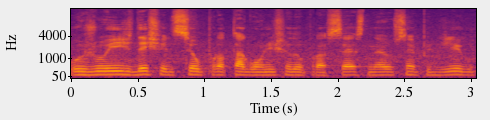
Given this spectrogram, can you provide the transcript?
o juiz deixa de ser o protagonista do processo, né? Eu sempre digo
